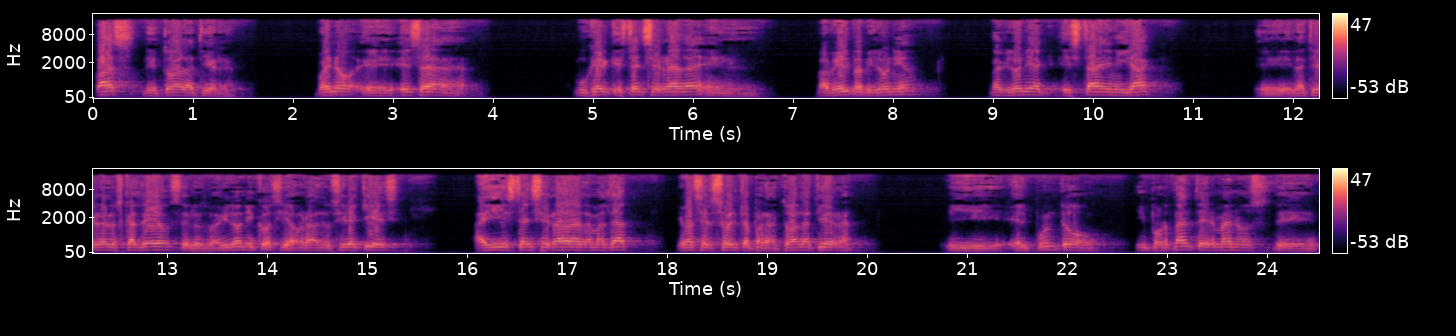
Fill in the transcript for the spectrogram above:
paz de toda la tierra. Bueno, eh, esa mujer que está encerrada en Babel, Babilonia, Babilonia está en Irak, eh, la tierra de los caldeos, de los babilónicos y ahora los iraquíes, ahí está encerrada la maldad que va a ser suelta para toda la tierra. Y el punto importante, hermanos, de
